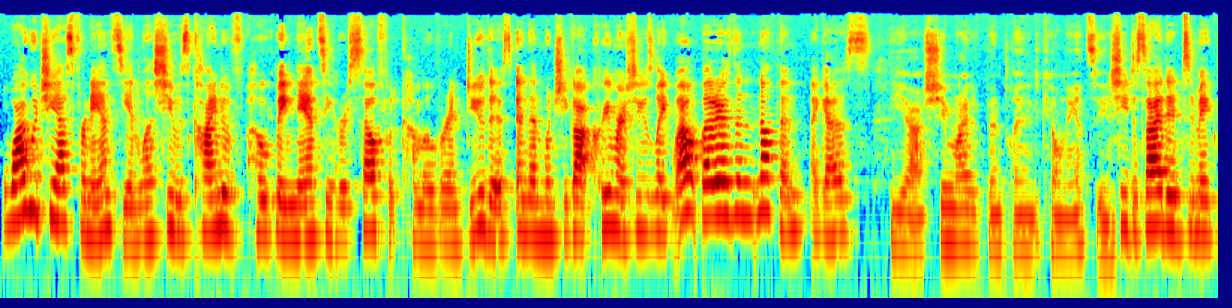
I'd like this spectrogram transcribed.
why would she ask for Nancy unless she was kind of hoping Nancy herself would come over and do this? And then when she got Cremer, she was like, Well, better than nothing, I guess. Yeah, she might have been planning to kill Nancy. She decided to make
